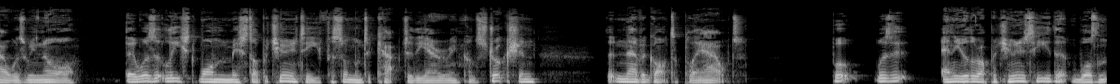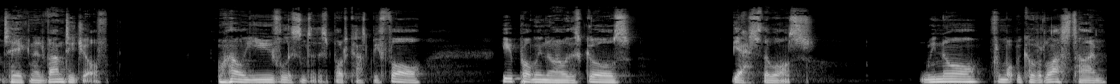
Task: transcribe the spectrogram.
Now, as we know, there was at least one missed opportunity for someone to capture the error in construction that never got to play out. But was it any other opportunity that wasn't taken advantage of? Well, you've listened to this podcast before. You probably know how this goes. Yes, there was. We know from what we covered last time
